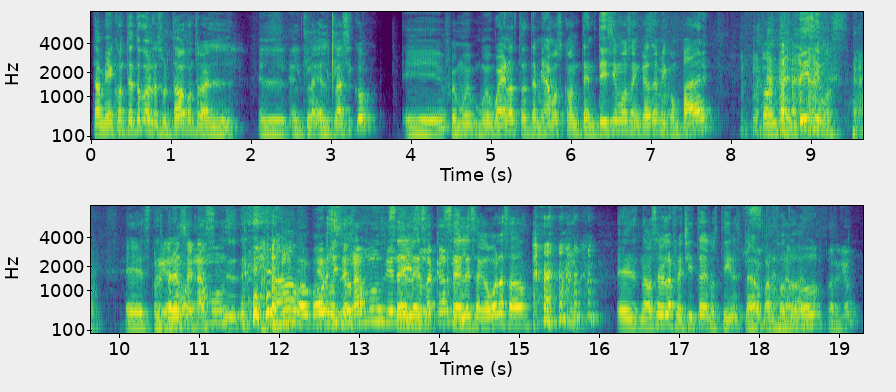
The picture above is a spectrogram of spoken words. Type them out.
también contento con el resultado contra el, el, el clásico. Y fue muy, muy bueno. Terminamos contentísimos en casa de mi compadre. Contentísimos. Este, ya no cenamos. no, Ya pobrecitos. cenamos, ya se, no hizo les, la carne. se les acabó el asado. Es, más se ve la flechita de los tigres, claro, para nosotros. ¿no?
